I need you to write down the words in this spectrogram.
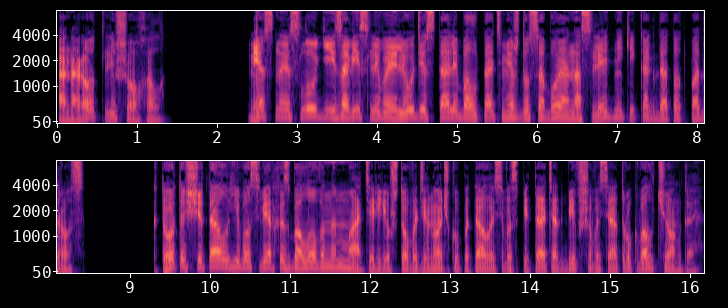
а народ лишь охал. Местные слуги и завистливые люди стали болтать между собой о наследнике, когда тот подрос. Кто-то считал его сверхизбалованным матерью, что в одиночку пыталась воспитать отбившегося от рук волчонка,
